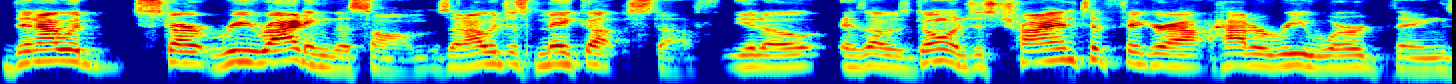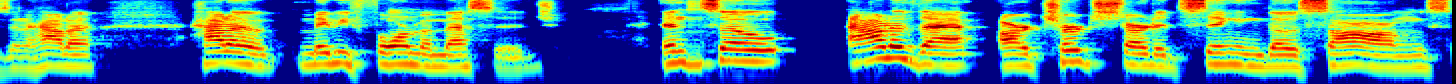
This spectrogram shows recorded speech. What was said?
then I would start rewriting the Psalms and I would just make up stuff, you know, as I was going, just trying to figure out how to reword things and how to how to maybe form a message. And so out of that, our church started singing those songs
